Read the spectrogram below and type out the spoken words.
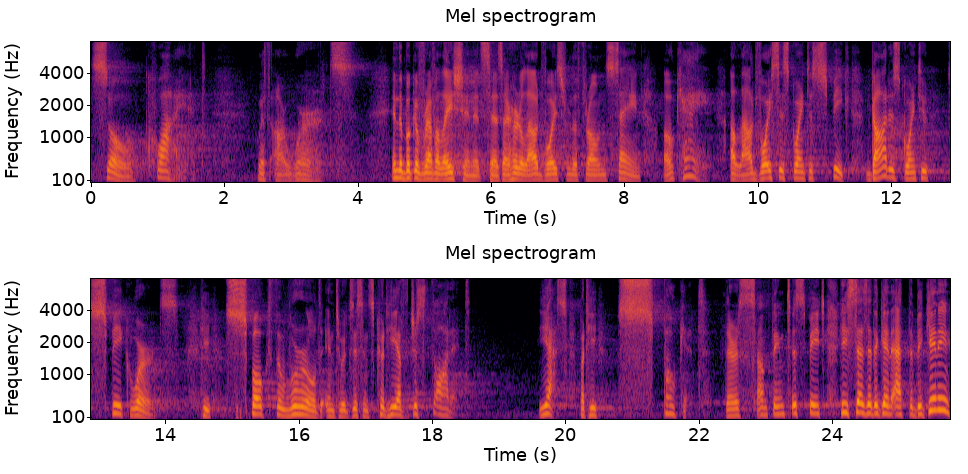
so quiet with our words? In the book of Revelation, it says, I heard a loud voice from the throne saying, Okay, a loud voice is going to speak. God is going to speak words. He spoke the world into existence. Could he have just thought it? Yes, but he spoke it. There is something to speech. He says it again at the beginning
